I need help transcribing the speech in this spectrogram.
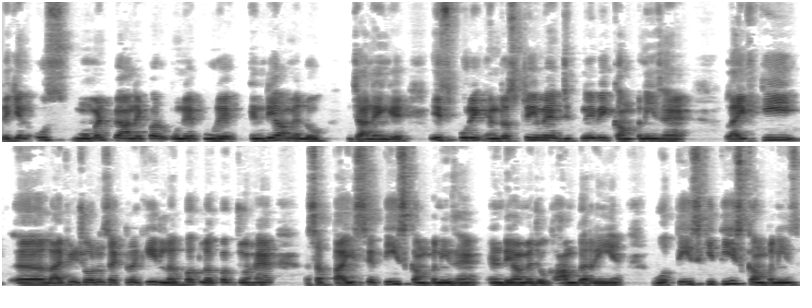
लेकिन उस मोमेंट पे आने पर उन्हें पूरे इंडिया में लोग जानेंगे। इस पूरी इंडस्ट्री में जितनी भी कंपनीज़ हैं, लाइफ की लाइफ इंश्योरेंस सेक्टर की लगभग लगभग जो हैं, सत्ताईस से तीस कंपनीज़ हैं इंडिया में जो काम कर रही हैं। वो तीस की तीस कंपनीज़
